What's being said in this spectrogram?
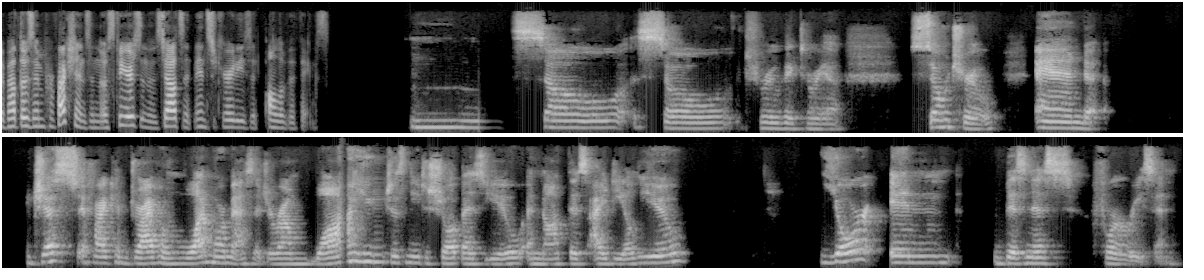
about those imperfections and those fears and those doubts and insecurities and all of the things. Mm, so, so true, Victoria. So true. And just if I could drive home one more message around why you just need to show up as you and not this ideal you, you're in business for a reason,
